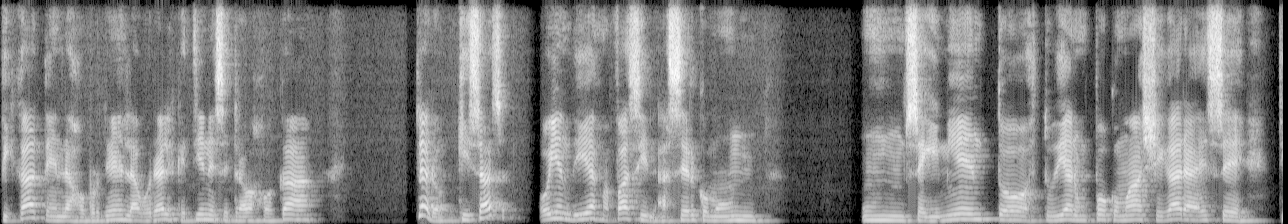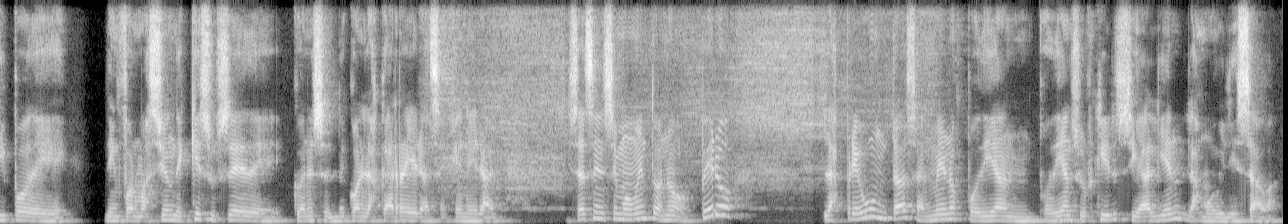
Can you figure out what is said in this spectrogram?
fíjate en las oportunidades laborales que tiene ese trabajo acá. Claro, quizás hoy en día es más fácil hacer como un, un seguimiento, estudiar un poco más, llegar a ese tipo de, información de qué sucede con, eso, con las carreras en general. Quizás en ese momento no, pero las preguntas al menos podían, podían surgir si alguien las movilizaba.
